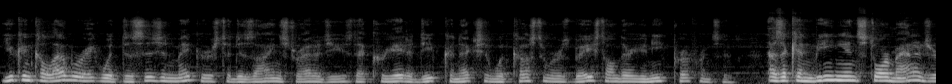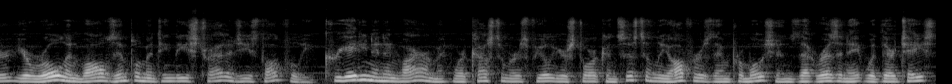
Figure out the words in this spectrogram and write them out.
you can collaborate with decision makers to design strategies that create a deep connection with customers based on their unique preferences. As a convenience store manager, your role involves implementing these strategies thoughtfully, creating an environment where customers feel your store consistently offers them promotions that resonate with their taste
